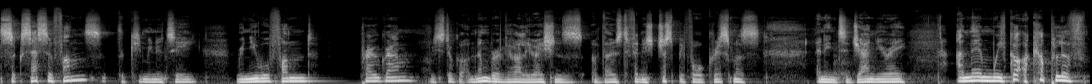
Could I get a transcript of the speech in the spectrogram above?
successor funds, the Community Renewal Fund program. We've still got a number of evaluations of those to finish just before Christmas and into January. And then we've got a couple of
